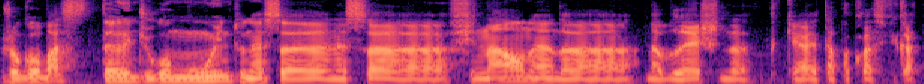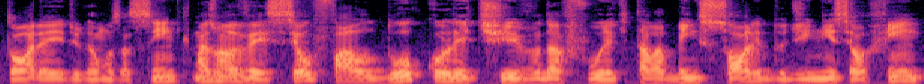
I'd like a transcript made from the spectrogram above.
jogou bastante, jogou muito nessa, nessa final, né, da, da Blast, né, que é a etapa classificatória aí, digamos assim. Mais uma vez, se eu falo do coletivo da Fúria que estava bem sólido de início ao fim,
